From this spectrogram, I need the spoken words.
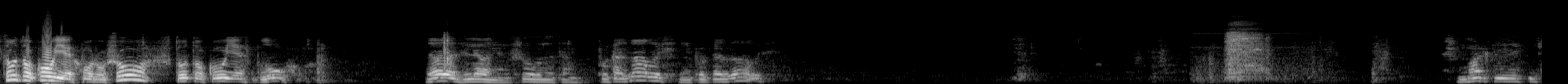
Що такое хорошо, що такое плохо. Зараз глянемо, що воно там показалось, не показалось. Шмарки якісь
